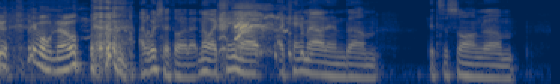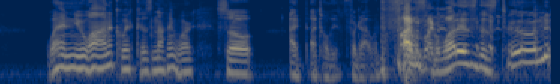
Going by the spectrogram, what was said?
around. They won't know. I wish I thought of that. No, I came out. I came out, and um, it's the song um, "When You Wanna Quit" because nothing works. So I, I totally forgot what the. f- I was like, "What is this tune?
